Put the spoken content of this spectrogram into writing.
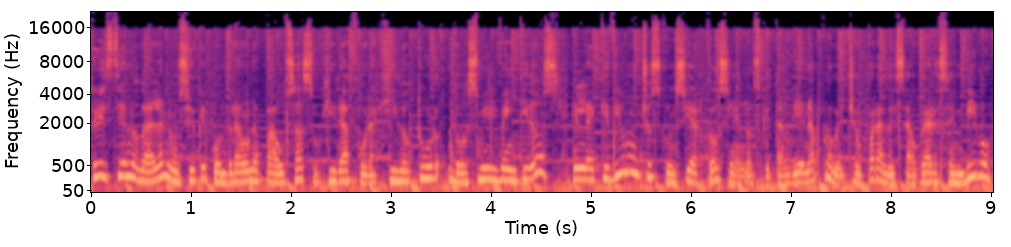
Cristian Nodal anunció que pondrá una pausa a su gira Forajido Tour 2022, en la que dio muchos conciertos y en los que también aprovechó para desahogarse en vivo.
